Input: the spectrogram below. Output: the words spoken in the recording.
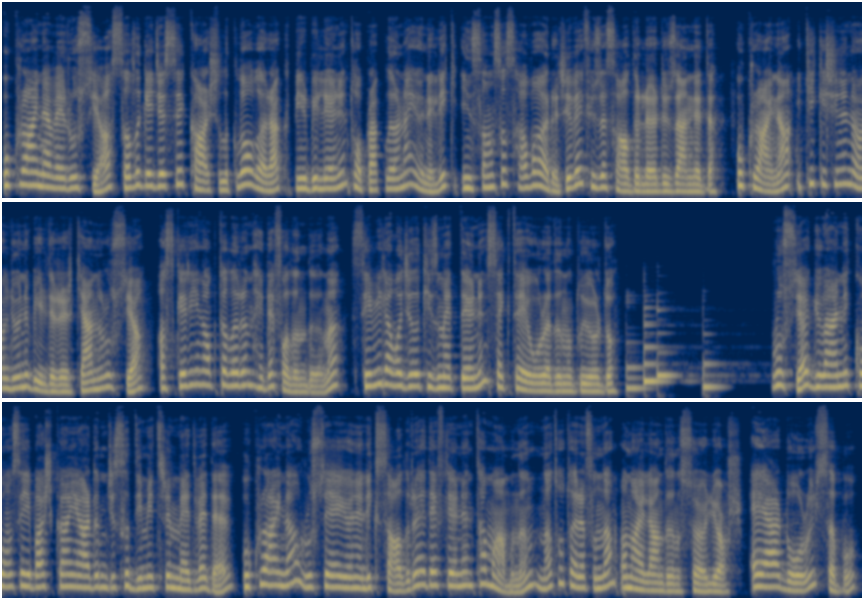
Ukrayna ve Rusya salı gecesi karşılıklı olarak birbirlerinin topraklarına yönelik insansız hava aracı ve füze saldırıları düzenledi. Ukrayna iki kişinin öldüğünü bildirirken Rusya askeri noktaların hedef alındığını, sivil havacılık hizmetlerinin sekteye uğradığını duyurdu. Rusya Güvenlik Konseyi Başkan Yardımcısı Dimitri Medvedev, Ukrayna Rusya'ya yönelik saldırı hedeflerinin tamamının NATO tarafından onaylandığını söylüyor. Eğer doğruysa bu,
